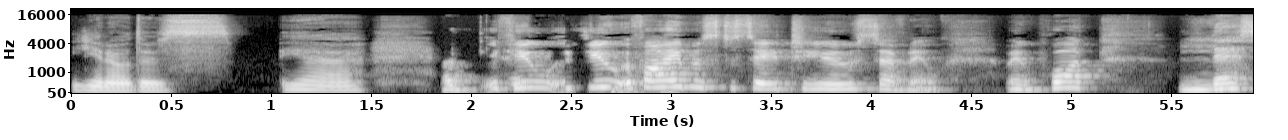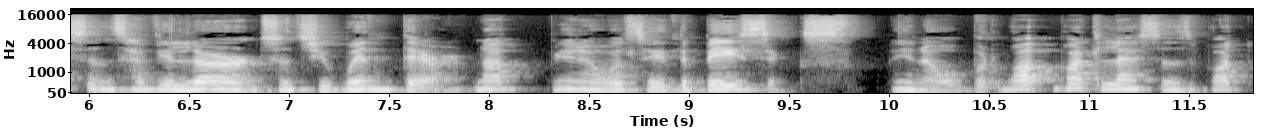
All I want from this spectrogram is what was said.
you know there's yeah uh, If you, if you, if I was to say to you, Stephanie, I mean, what lessons have you learned since you went there? Not, you know, I'll say the basics, you know, but what, what lessons, what,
